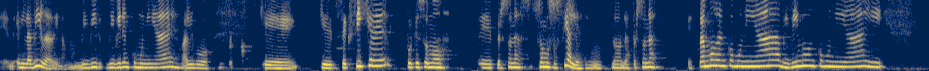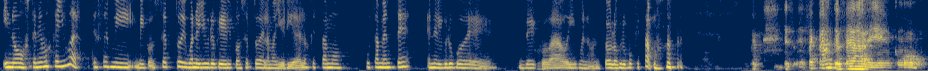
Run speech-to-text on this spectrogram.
en, la vida, digamos. Vivir, vivir en comunidad es algo que, se exige porque somos eh, personas, somos sociales, las personas estamos en comunidad, vivimos en comunidad y, nos tenemos que ayudar. Ese es mi, concepto y bueno, yo creo que el concepto de la mayoría de los que estamos justamente en el grupo de, de Codao y bueno, en todos los grupos que estamos. Exactamente, o sea, eh, como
